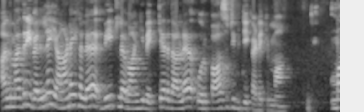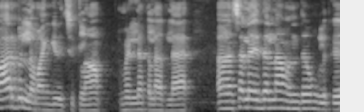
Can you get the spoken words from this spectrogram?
அந்த மாதிரி வெள்ளை யானைகளை வீட்டில் வாங்கி வைக்கிறதால ஒரு பாசிட்டிவிட்டி கிடைக்குமா? மார்பிளில் வாங்கி வச்சுக்கலாம் வெள்ளை கலரில் சில இதெல்லாம் வந்து உங்களுக்கு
